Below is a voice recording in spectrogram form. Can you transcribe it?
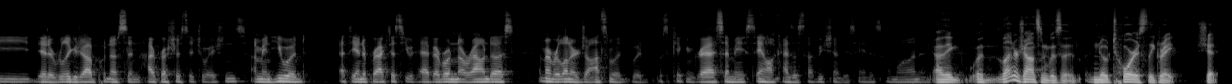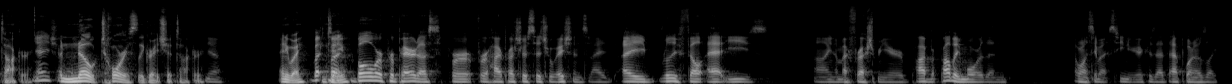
he did a really good job putting us in high pressure situations. I mean, he would at the end of practice, he would have everyone around us. I remember Leonard Johnson would, would was kicking grass at me, saying all kinds of stuff you shouldn't be saying to someone. And I think Leonard Johnson was a notoriously great shit talker. Yeah, a notoriously great shit talker. Yeah. Anyway, But, continue. but Boulware prepared us for, for high pressure situations, and I, I really felt at ease. Uh, you know, my freshman year, probably, probably more than I want to say my senior year, because at that point I was like,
